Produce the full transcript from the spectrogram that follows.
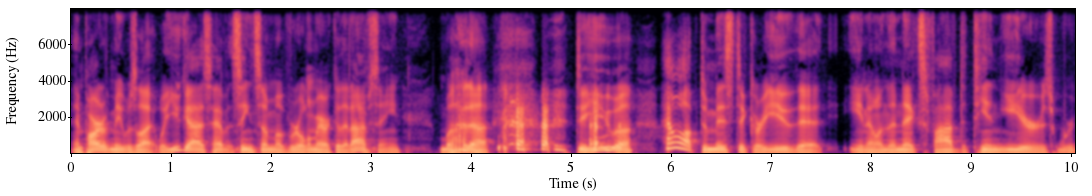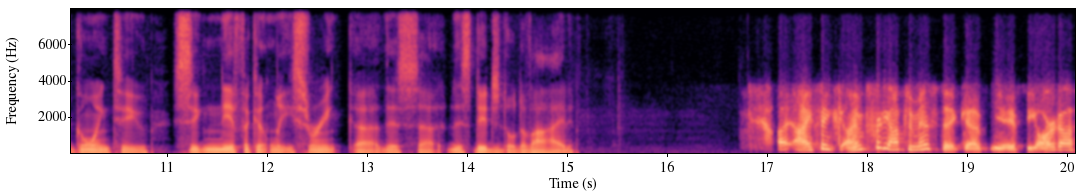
And part of me was like, well, you guys haven't seen some of rural America that I've seen. But uh, do you, uh, how optimistic are you that, you know, in the next five to 10 years, we're going to significantly shrink uh, this, uh, this digital divide? I, I think I'm pretty optimistic. Uh, if the RDOF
